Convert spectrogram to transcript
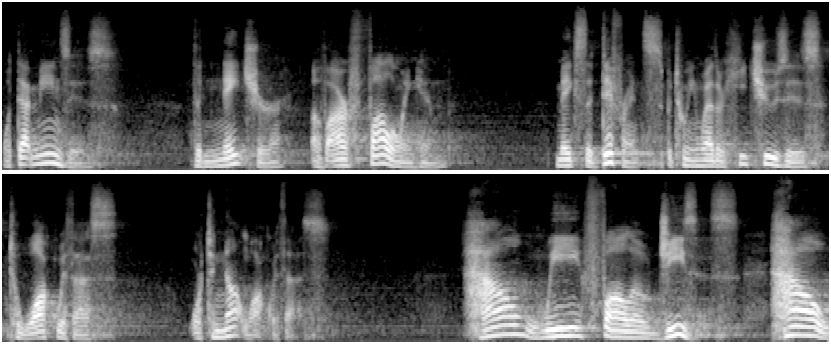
What that means is the nature of our following him makes the difference between whether he chooses to walk with us or to not walk with us. How we follow Jesus, how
